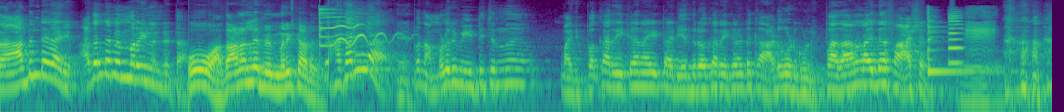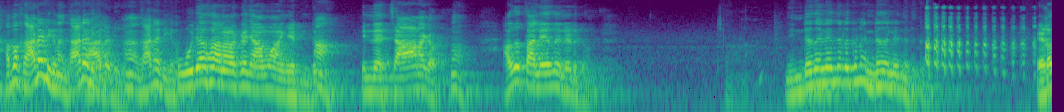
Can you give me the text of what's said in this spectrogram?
കാർഡിന്റെ കാര്യം. അതെന്റെ മെമ്മറിയിലുണ്ട് കേട്ടാ. ഓ അതാണല്ലേ മെമ്മറി കാർഡ് അതല്ല ഇപ്പൊ നമ്മളൊരു വീട്ടിൽ ചെന്ന് മരിപ്പൊക്കെ അറിയിക്കാനായിട്ട് അടിയന്തരമൊക്കെ അറിയിക്കാനായിട്ട് കാട് കൊടുക്കണം ഇപ്പൊ അതാണല്ലോ അതിന്റെ ഫാഷൻ അപ്പൊ കാർഡ് അടിക്കണം കാർഡ് കാർഡ് അടിക്കണം കാർഡ് അടിക്കണം. പൂജാ സാധനങ്ങളൊക്കെ ഞാൻ വാങ്ങിയിട്ടുണ്ട്. പിന്നെ ചാണകം. അത് തലേന്ന് തന്നെ എടുക്കണം. നിന്റെ തലേന്ന് എടുക്കണം എന്റെ തലേന്ന് എടുക്കണം? എടാ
